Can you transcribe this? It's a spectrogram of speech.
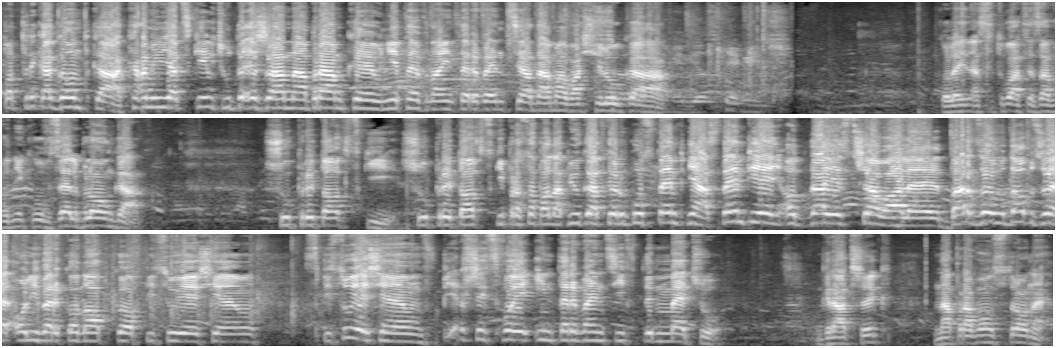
Patryka Gądka. Kamil Jackiewicz uderza na bramkę. Niepewna interwencja Dama Wasiluka. Kolejna sytuacja zawodników z Elbląga. Szuprytowski, Szuprytowski, prostopada piłka w kierunku Stępnia, Stępień oddaje strzał, ale bardzo dobrze Oliver Konopko wpisuje się, spisuje się w pierwszej swojej interwencji w tym meczu. Graczyk na prawą stronę.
